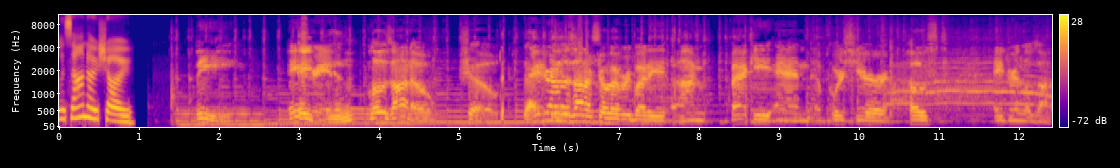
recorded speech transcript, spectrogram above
Lozano show. The Adrian, Adrian. Lozano Show. That Adrian is- Lozano Show, everybody. I'm Backy, and of course, your host, Adrian Lozano.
